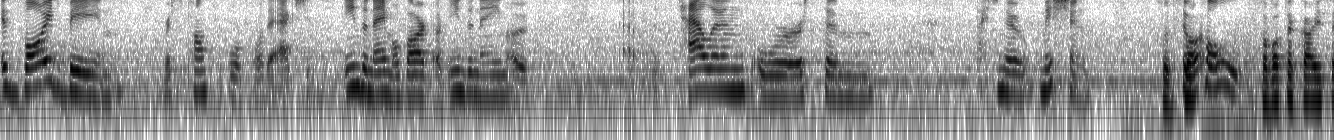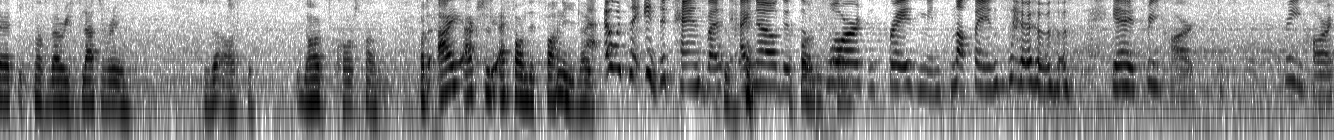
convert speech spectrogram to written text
avoid being responsible for the actions in the name of art or in the name of uh, the talent or some I don't know mission so it's so not. cold So what the guy said, it's not very flattering to the artist. No, of course not. But I actually I found it funny. Like I would say it depends, but I know this those words, this phrase means nothing. So yeah, it's really hard. It's pretty hard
